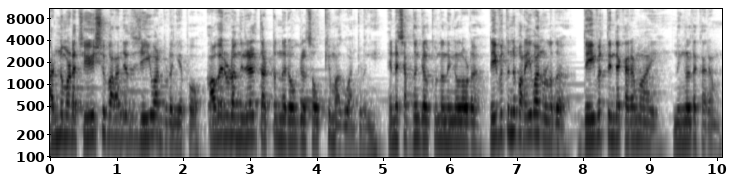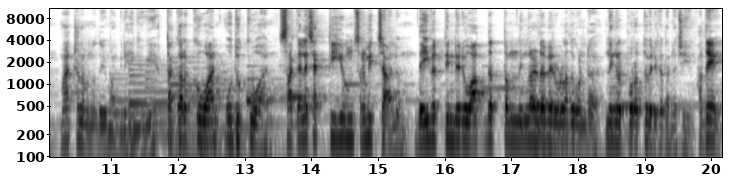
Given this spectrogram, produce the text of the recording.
കണ്ണുമടച്ച് യേശു പറഞ്ഞത് ചെയ്യുവാൻ തുടങ്ങിയപ്പോൾ അവരുടെ നിഴൽ തട്ടുന്ന രോഗികൾ സൗഖ്യമാകുവാൻ തുടങ്ങി. എന്റെ ശബ്ദം കേൾക്കുന്ന നിങ്ങളോട് ദൈവത്തിന് പറയുവാനുള്ളത് ദൈവത്തിന്റെ കരമായി നിങ്ങളുടെ കരം മാറ്റി മാറ്റണമെന്ന് ദൈവം ആഗ്രഹിക്കുകയാണ്. തകർക്കുവാൻ ഒതുക്കുവാൻ സകല ശക്തിയും ശ്രമിച്ചാലും ദൈവത്തിന്റെ ഒരു വാഗ്ദത്വം നിങ്ങളുടെ മേലുള്ളത് കൊണ്ട് നിങ്ങൾ പുറത്തു വരിക തന്നെ ചെയ്യും. അതെ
